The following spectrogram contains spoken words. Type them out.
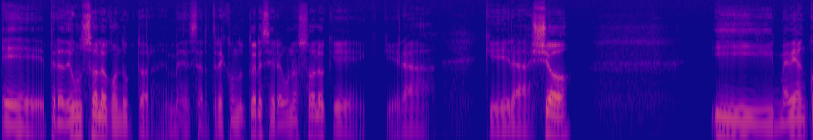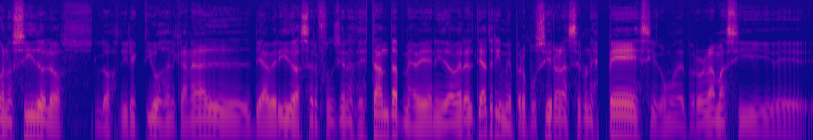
eh, pero de un solo conductor. En vez de ser tres conductores, era uno solo que, era, que era yo. Y me habían conocido los, los directivos del canal de haber ido a hacer funciones de stand-up, me habían ido a ver el teatro y me propusieron hacer una especie como de programa así de,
